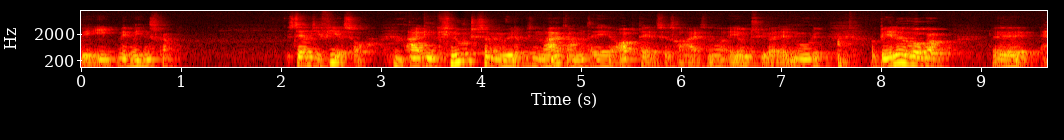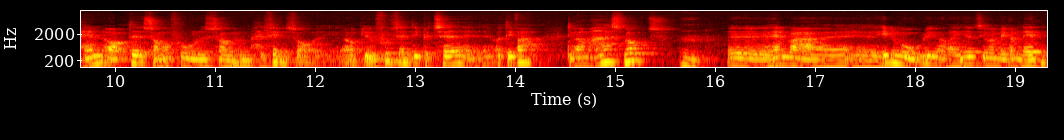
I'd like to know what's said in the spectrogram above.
ved, en, ved mennesker. Selvom de er 80 år. Mm. Knut, som jeg mødte på sin meget gamle dage, opdagelsesrejsen og eventyr og alt muligt, og billedhugger, øh, han opdagede sommerfuglene som 90-årig og blev fuldstændig betaget af det, og det var, det var meget smukt. Mm. Øh, han var øh, helt umulig og ringede til mig midt om natten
